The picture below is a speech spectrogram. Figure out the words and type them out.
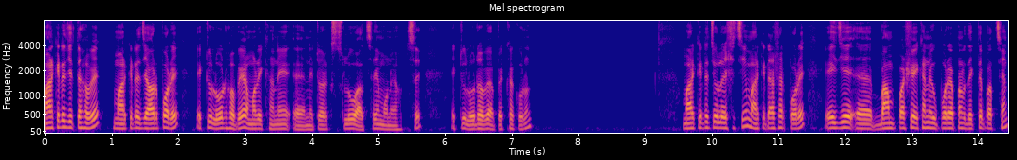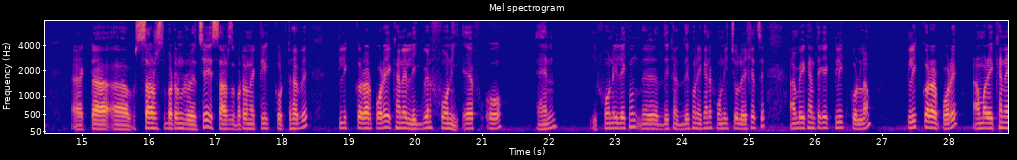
মার্কেটে যেতে হবে। মার্কেটে যাওয়ার পরে একটু লোড হবে। আমার এখানে নেটওয়ার্ক স্লো আছে মনে হচ্ছে। একটু লোড হবে, অপেক্ষা করুন। মার্কেটে চলে এসেছি। মার্কেটে আসার পরে এই যে বাম পাশে এখানে উপরে আপনারা দেখতে পাচ্ছেন, একটা সার্চ বাটন রয়েছে। এই সার্চ বাটনে ক্লিক করতে হবে। ক্লিক করার পরে এখানে লিখবেন ফোনি এফ ও এন ই ফোনি লিখুন। দেখুন এখানে ফোনি চলে এসেছে। আমি এখান থেকে ক্লিক করলাম। ক্লিক করার পরে আমার এখানে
